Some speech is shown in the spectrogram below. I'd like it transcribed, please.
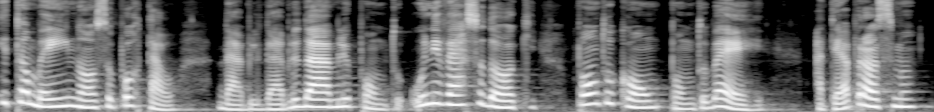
e também em nosso portal www.universodoc.com.br. Até a próxima!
